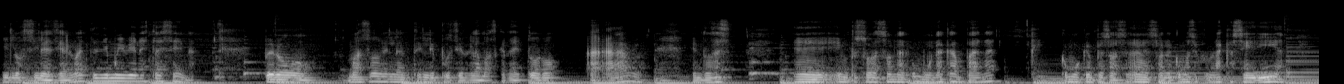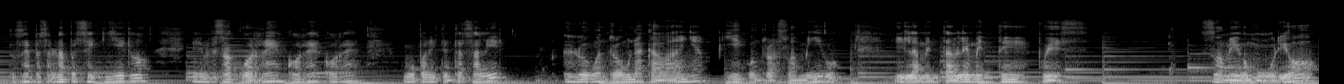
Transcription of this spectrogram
y lo silenciaron. No entendí muy bien esta escena. Pero más adelante le pusieron la máscara de toro a Aaron. Entonces eh, empezó a sonar como una campana. Como que empezó a sonar como si fuera una cacería. Entonces empezaron a perseguirlo. Empezó a correr, correr, correr. Como para intentar salir. Luego entró a una cabaña y encontró a su amigo. Y lamentablemente pues su amigo murió,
